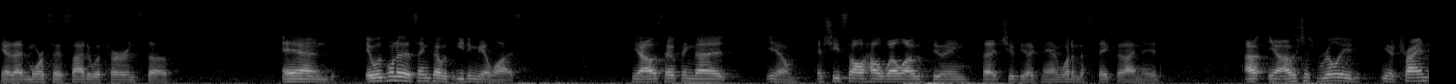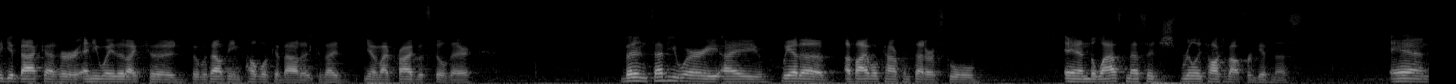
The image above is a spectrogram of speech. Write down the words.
you know, that more so sided with her and stuff. And it was one of the things that was eating me alive. You know, I was hoping that, you know, if she saw how well I was doing, that she'd be like, man, what a mistake that I made. I, you know, I was just really, you know, trying to get back at her any way that I could, but without being public about it because I, you know, my pride was still there. But in February, I we had a, a Bible conference at our school, and the last message really talked about forgiveness. And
